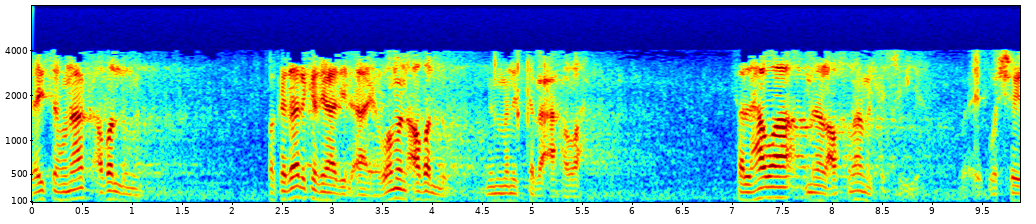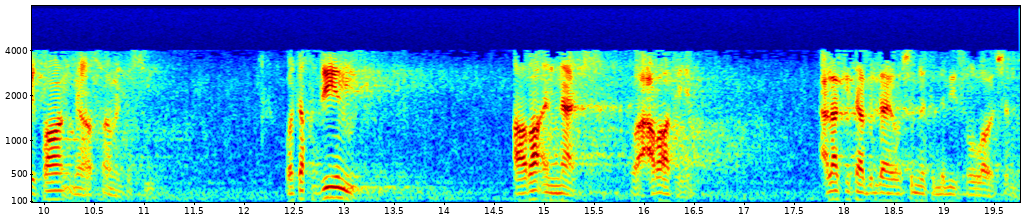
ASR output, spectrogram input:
ليس هناك أضل منه. وكذلك في هذه الآية ومن أضل ممن اتبع هواه؟ فالهوى من الأصنام الحسية والشيطان من الأصنام الحسية. وتقديم آراء الناس وأعرافهم على كتاب الله وسنة النبي صلى الله عليه وسلم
